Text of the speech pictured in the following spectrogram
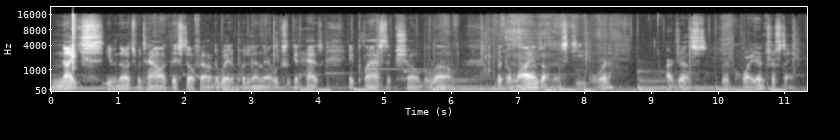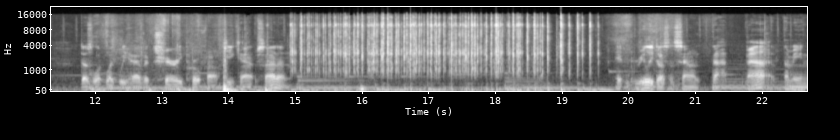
nice even though it's metallic they still found a way to put it in there it looks like it has a plastic shell below but the lines on this keyboard are just they're quite interesting does look like we have a cherry profile keycap set and it really doesn't sound that bad I mean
